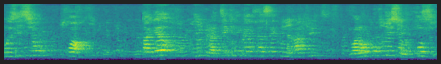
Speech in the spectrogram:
Position 3. Le dit que la technique intrinsèquement gratuite doit l'emporter sur le profit,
